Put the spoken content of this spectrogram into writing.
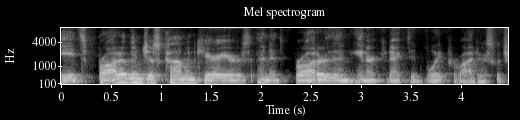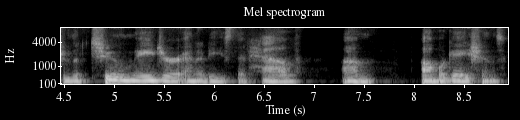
It's broader than just common carriers, and it's broader than interconnected VoIP providers, which are the two major entities that have um, obligations.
